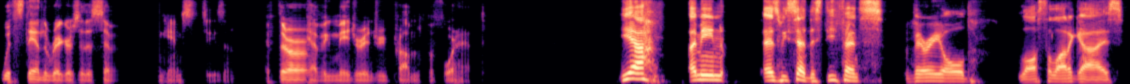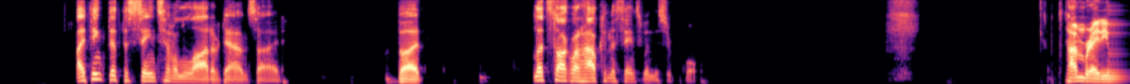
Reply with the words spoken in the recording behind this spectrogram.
withstand the rigors of the seven game season if they're having major injury problems beforehand. Yeah, I mean, as we said, this defense very old, lost a lot of guys. I think that the Saints have a lot of downside, but let's talk about how can the Saints win the Super Bowl. Tom Brady, No,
